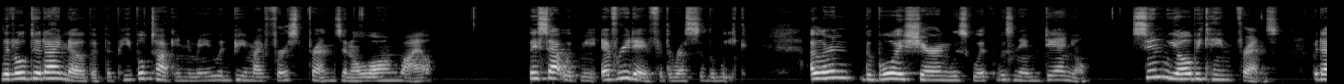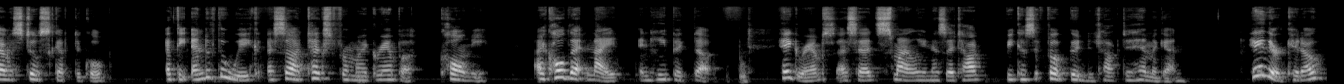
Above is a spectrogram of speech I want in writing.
Little did I know that the people talking to me would be my first friends in a long while. They sat with me every day for the rest of the week. I learned the boy Sharon was with was named Daniel. Soon we all became friends but I was still skeptical. At the end of the week, I saw a text from my grandpa call me. I called that night, and he picked up. Hey, Gramps, I said, smiling as I talked because it felt good to talk to him again. Hey there, kiddo.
